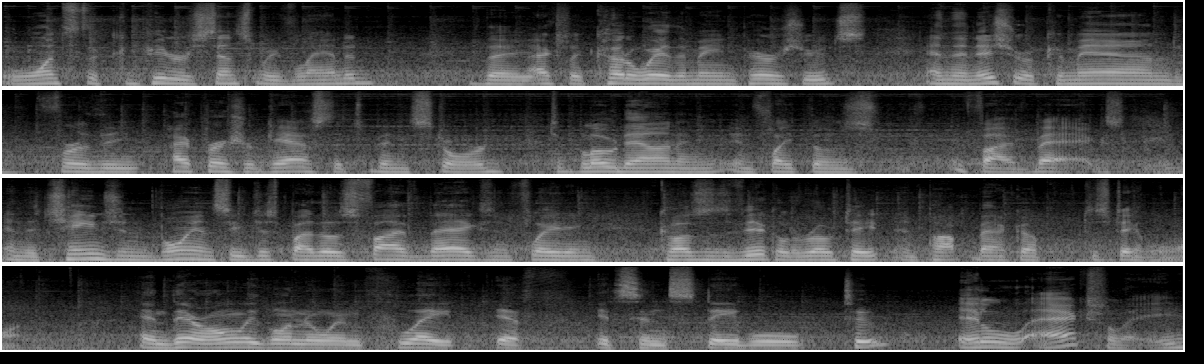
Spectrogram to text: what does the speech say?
Once the computers sense we've landed, they actually cut away the main parachutes and then issue a command for the high pressure gas that's been stored to blow down and inflate those five bags. And the change in buoyancy just by those five bags inflating causes the vehicle to rotate and pop back up to stable one. And they're only going to inflate if it's in stable two? It'll actually,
